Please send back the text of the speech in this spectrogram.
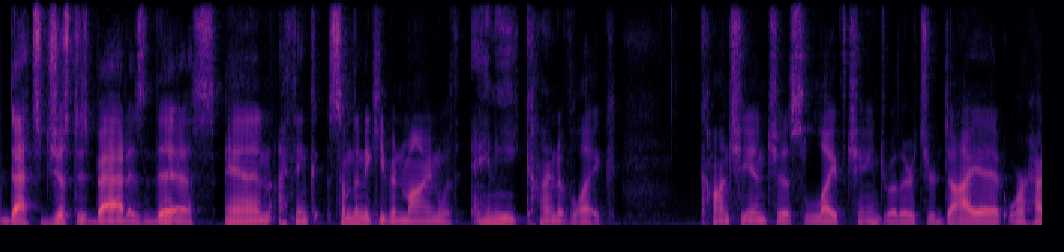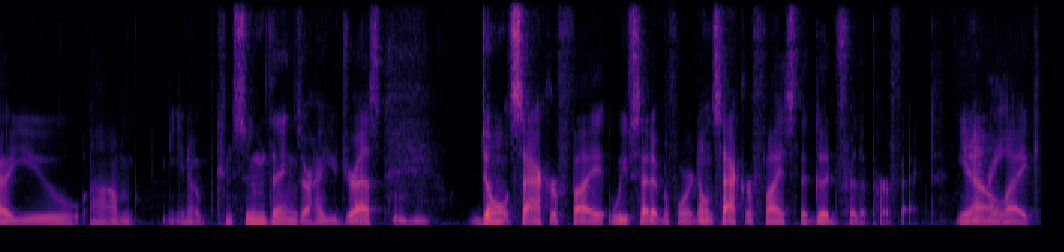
that's just as bad as this. And I think something to keep in mind with any kind of like conscientious life change, whether it's your diet or how you, um, you know, consume things or how you dress, don't sacrifice. We've said it before. Don't sacrifice the good for the perfect. You know, Right. like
